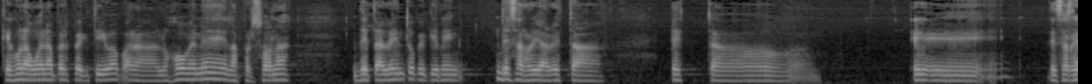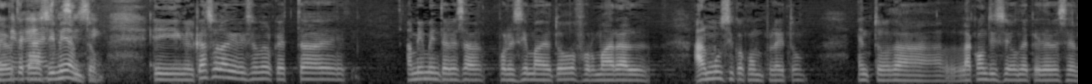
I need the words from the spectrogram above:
que es una buena perspectiva para los jóvenes, las personas de talento que quieren desarrollar esta, esta eh, desarrollar este este, sí, conocimiento. Y en el caso de la dirección de orquesta, eh, a mí me interesa por encima de todo formar al, al músico completo en toda la condición de que debe ser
